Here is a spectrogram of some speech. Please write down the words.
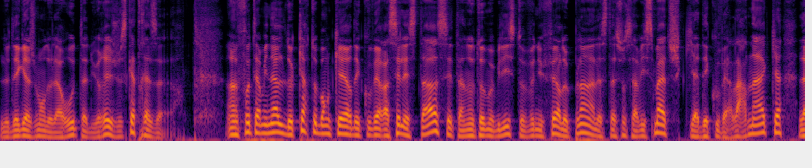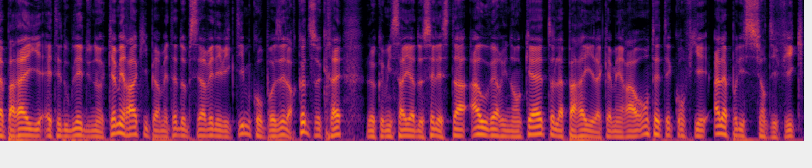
Le dégagement de la route a duré jusqu'à 13 heures. Un faux terminal de carte bancaire découvert à Célestat, c'est un automobiliste venu faire le plein à la station-service Match qui a découvert l'arnaque. L'appareil était doublé d'une caméra qui permettait d'observer les victimes composer leur code secret. Le commissariat de Célestat a ouvert une enquête. L'appareil et la caméra ont été confiés à la police scientifique.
